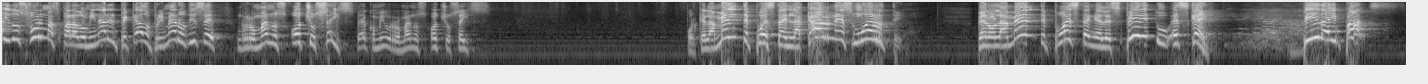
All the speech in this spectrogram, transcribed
Hay dos formas para dominar el pecado. Primero dice Romanos 8:6. Vea conmigo Romanos 8:6. Porque la mente puesta en la carne es muerte. Pero la mente puesta en el espíritu es qué? Vida y paz.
